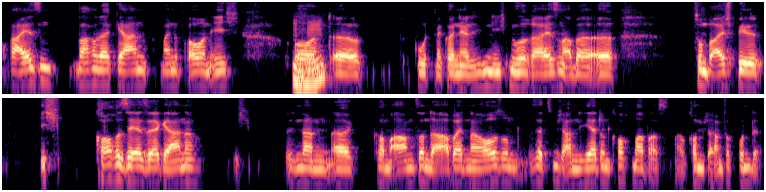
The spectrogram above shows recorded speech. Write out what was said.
reisen machen wir gern, meine Frau und ich. Mhm. Und äh, gut, wir können ja nicht nur reisen, aber äh, zum Beispiel, ich koche sehr, sehr gerne bin dann, äh, komme abends an der Arbeit nach Hause und setze mich an den Herd und koche mal was. Da komme ich einfach runter.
